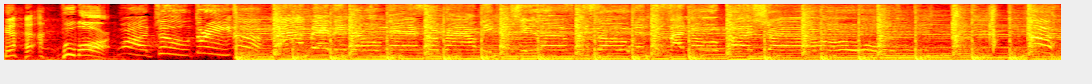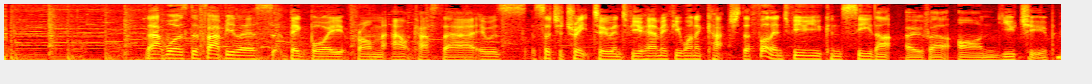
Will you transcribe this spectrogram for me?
Boo bar. One, two, three. Uh. My baby don't mess around because she loves me so, and this I know for sure. That was the fabulous Big Boi from Outkast there. It was such a treat to interview him. If you want to catch the full interview, you can see that over on YouTube.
